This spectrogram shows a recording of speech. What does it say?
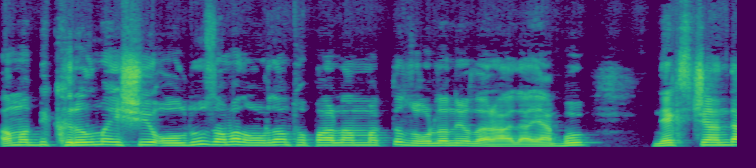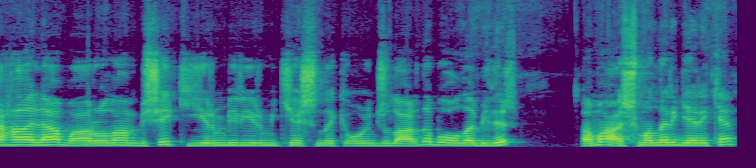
ama bir kırılma eşiği olduğu zaman oradan toparlanmakta zorlanıyorlar hala. Yani bu Next Gen'de hala var olan bir şey ki 21-22 yaşındaki oyuncularda bu olabilir. Ama aşmaları gereken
